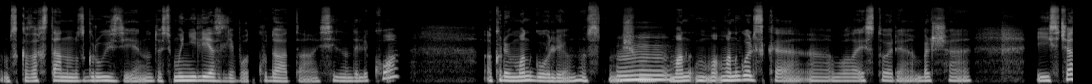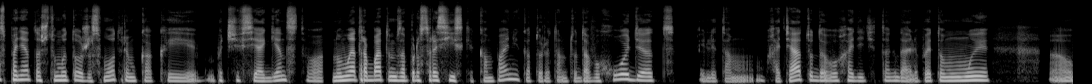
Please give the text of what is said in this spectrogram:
там, с Казахстаном, с Грузией. Ну то есть мы не лезли вот куда-то сильно далеко а кроме Монголии у нас в общем, mm-hmm. мон- монгольская э, была история большая. И сейчас понятно, что мы тоже смотрим, как и почти все агентства, но мы отрабатываем запрос российских компаний, которые там туда выходят или там хотят туда выходить и так далее. Поэтому мы э,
